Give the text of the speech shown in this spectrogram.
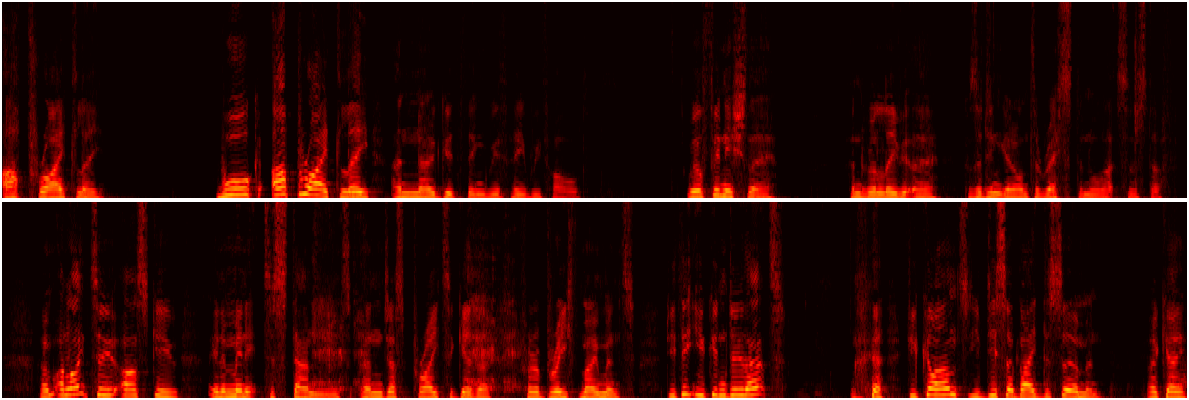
uprightly. Walk uprightly, and no good thing will he withhold. We'll finish there and we'll leave it there because I didn't get on to rest and all that sort of stuff. Um, I'd like to ask you in a minute to stand and just pray together for a brief moment. Do you think you can do that? if you can't, you've disobeyed the sermon. Okay?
